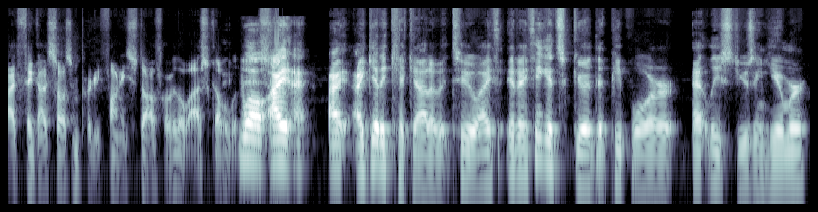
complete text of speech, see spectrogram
I, I think I saw some pretty funny stuff over the last couple of days. Well, I, I I get a kick out of it too. I and I think it's good that people are at least using humor.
